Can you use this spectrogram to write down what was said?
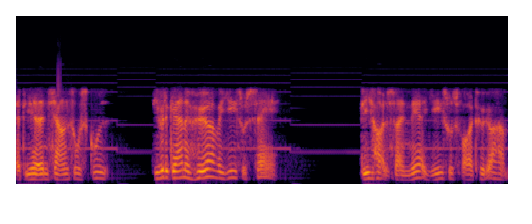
at de havde en chance hos Gud. De ville gerne høre, hvad Jesus sagde. De holdt sig nær Jesus for at høre ham.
